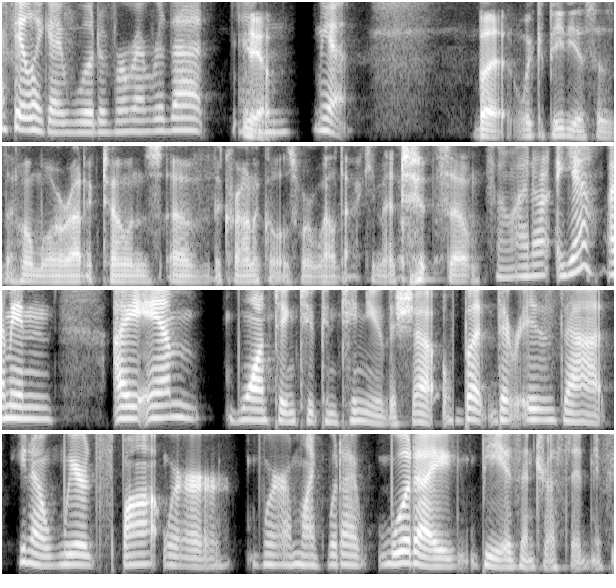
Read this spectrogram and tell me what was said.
I feel like I would have remembered that. Yeah. Yeah. But Wikipedia says the homoerotic tones of the chronicles were well documented. So So I don't, yeah. I mean, I am wanting to continue the show, but there is that, you know, weird spot where, where I'm like, would I, would I be as interested if,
